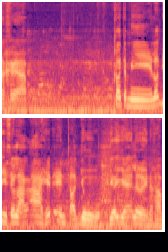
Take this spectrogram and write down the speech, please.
นะครับ ก็จะมีรถดีเซลล้าง RHN จอดอยู่เยอะแยะเลยนะครับ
